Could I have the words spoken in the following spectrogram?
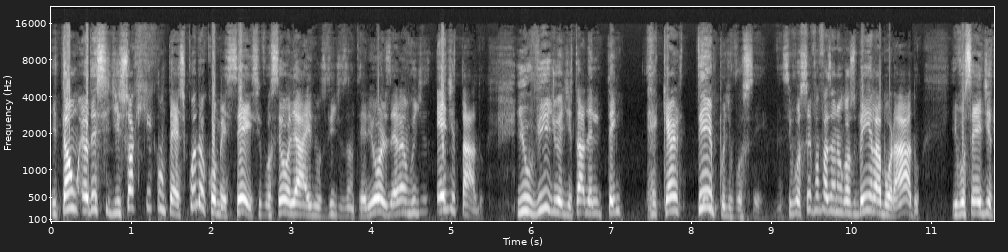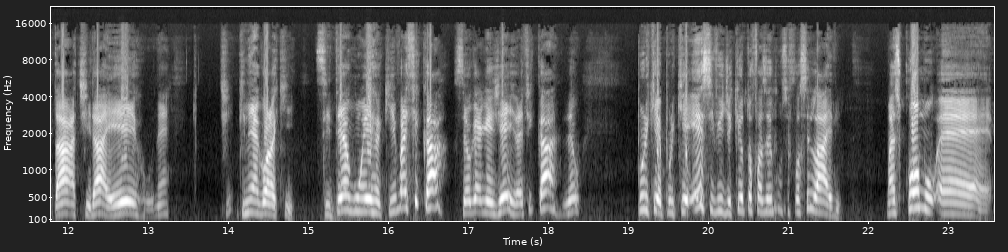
Então eu decidi, só que o que acontece? Quando eu comecei, se você olhar aí nos vídeos anteriores, era um vídeo editado. E o vídeo editado, ele tem requer tempo de você. Se você for fazer um negócio bem elaborado, e você editar, tirar erro, né? Que nem agora aqui. Se tem algum erro aqui, vai ficar. Se eu gaguejei, vai ficar, entendeu? Por quê? Porque esse vídeo aqui eu estou fazendo como se fosse live. Mas como é,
